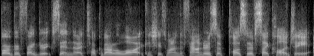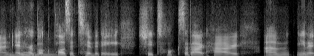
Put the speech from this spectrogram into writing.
Barbara Fredrickson, that I talk about a lot because she's one of the founders of positive psychology, and in her book Mm. Positivity, she talks about how, um, you know,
